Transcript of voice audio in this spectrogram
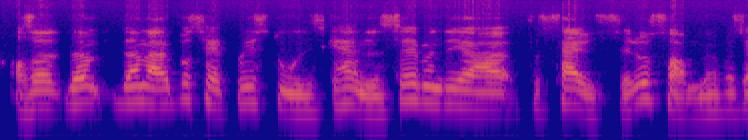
Altså, den, den, er jo basert på historiske hendelser, men de er, sauser jo sammen f.eks.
